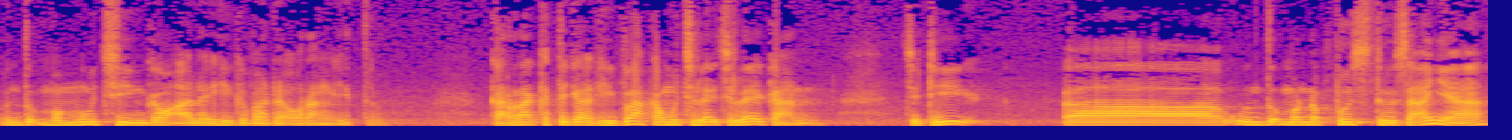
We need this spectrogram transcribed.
untuk memuji engkau alaihi kepada orang itu. Karena ketika hibah kamu jelek-jelekan. Jadi uh, untuk menebus dosanya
